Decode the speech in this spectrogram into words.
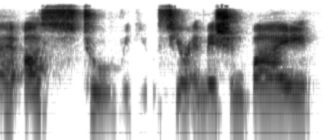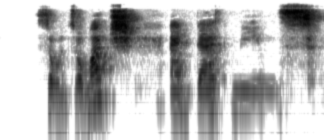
uh, us to reduce your emission by so and so much, and that means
